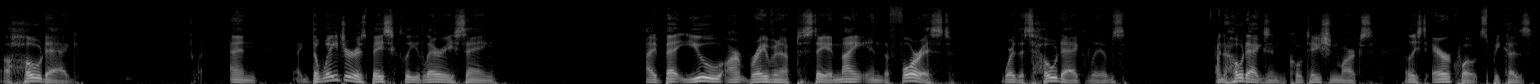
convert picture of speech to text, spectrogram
a Hodag. And the wager is basically Larry saying, "I bet you aren't brave enough to stay a night in the forest where this hodag lives." And hodag's in quotation marks, at least air quotes, because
